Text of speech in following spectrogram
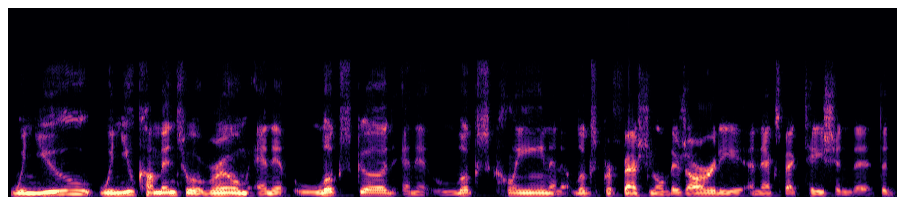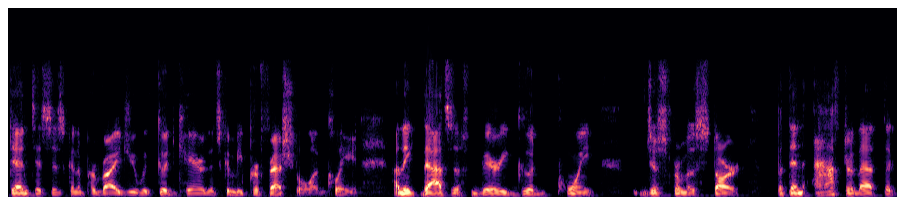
When you when you come into a room and it looks good and it looks clean and it looks professional there's already an expectation that the dentist is going to provide you with good care that's going to be professional and clean. I think that's a very good point just from a start but then after that, the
